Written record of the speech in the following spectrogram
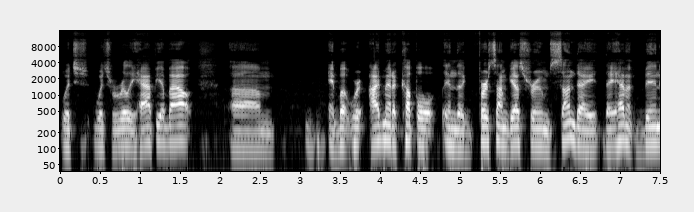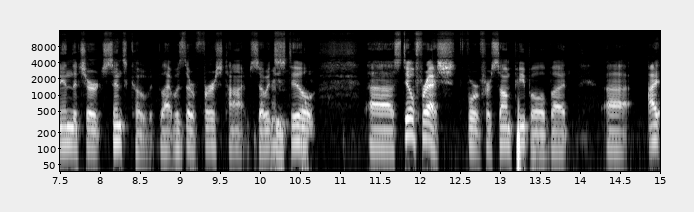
which which we're really happy about. Um, and but we're I met a couple in the first time guest room Sunday. They haven't been in the church since COVID. That was their first time, so it's mm-hmm. still uh, still fresh for for some people. But uh, I,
